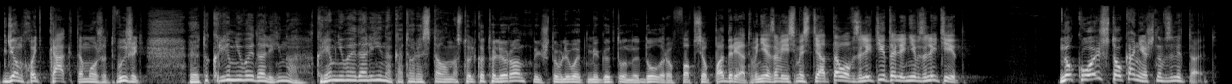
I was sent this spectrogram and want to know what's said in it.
где он хоть как-то может выжить, это Кремниевая долина. Кремниевая долина, которая стала настолько толерантной, что вливает мегатонны долларов во все подряд, вне зависимости от того, взлетит или не взлетит. Но кое-что, конечно, взлетает.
